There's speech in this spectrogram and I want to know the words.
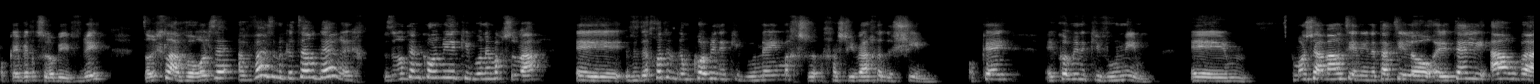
אוקיי? בטח שלא בעברית, צריך לעבור על זה, אבל זה מקצר דרך, זה נותן כל מיני כיווני מחשבה, אה, וזה יכול להיות גם כל מיני כיווני מחש... חשיבה חדשים, אוקיי? אה, כל מיני כיוונים. אה, כמו שאמרתי, אני נתתי לו, תן לי ארבע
